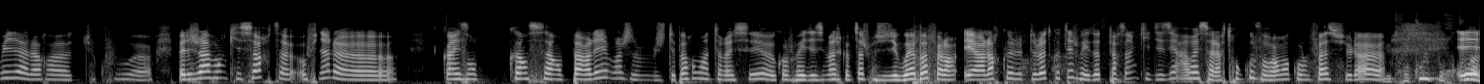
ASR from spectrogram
Oui, alors du coup, bah, déjà avant qu'il sorte, au final, quand ils ont quand ça en parlait, moi, je j'étais pas vraiment intéressée. Euh, quand je voyais des images comme ça, je me suis dit, ouais, bof. Alors, et alors que de l'autre côté, je voyais d'autres personnes qui disaient, ah ouais, ça a l'air trop cool, faut vraiment qu'on le fasse celui-là. Mais trop cool, pourquoi?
